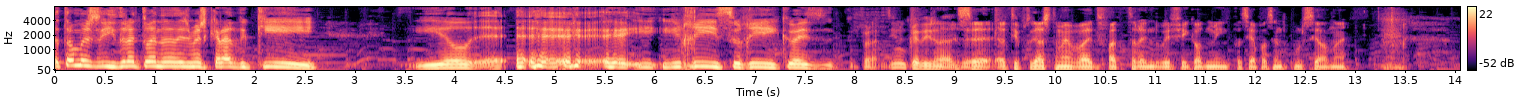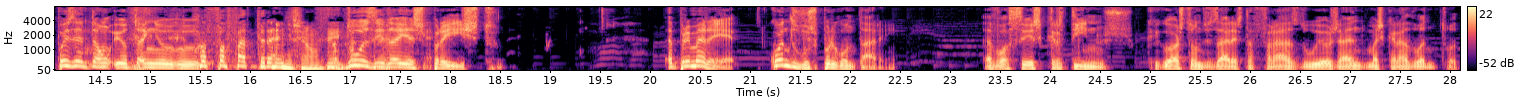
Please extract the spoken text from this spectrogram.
então, mas e durante o ano andas mascarado do quê? E ele e, e ri, sorri, coisa. Pronto, e nunca diz nada. Esse é, é o tipo de gajo que também vai de fato de treino do Benfica ao domingo passear para o centro comercial, não é? Pois então, eu tenho uh, fato estranho, João. Duas ideias para isto. A primeira é, quando vos perguntarem a vocês cretinos que gostam de usar esta frase do eu já ando mascarado o ano todo.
